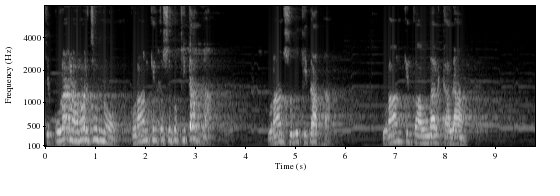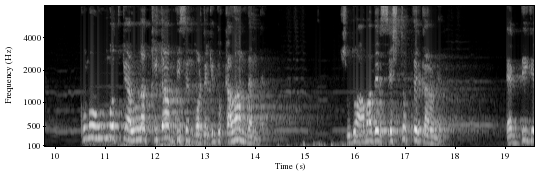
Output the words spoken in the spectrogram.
যে কোরআন আমার জন্য, কোরআন কিন্তু শুধু কিতাব না, কোরআন শুধু কিতাব না। কোরআন কিন্তু আল্লাহর কালাম। কোন উম্মতকে আল্লাহ কিতাব দিছেন বটে, কিন্তু কালাম দেন নাই। শুধু আমাদের শ্রেষ্ঠত্বের কারণে। একদিকে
